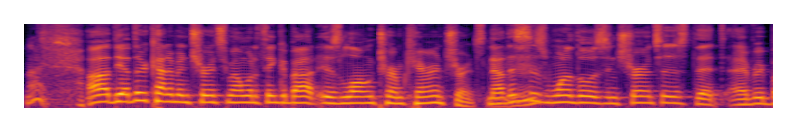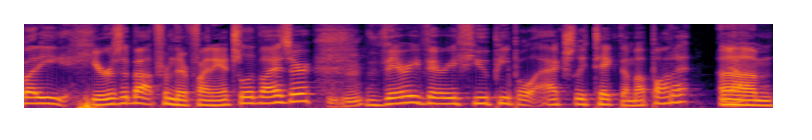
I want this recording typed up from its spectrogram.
Nice. Uh, the other kind of insurance you might want to think about is long term care insurance. Now, Mm-hmm. this is one of those insurances that everybody hears about from their financial advisor. Mm-hmm. Very, very few people actually take them up on it. Um,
